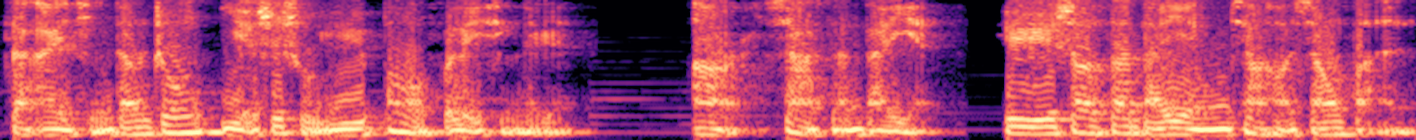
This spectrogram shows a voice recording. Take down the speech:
在爱情当中，也是属于报复类型的人。二下三白眼与上三白眼恰好相反，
